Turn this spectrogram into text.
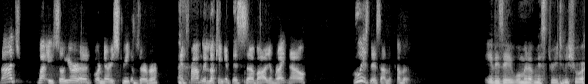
Raj, well, so you're an ordinary street observer and probably looking at this uh, volume right now. Who is this on the cover? It is a woman of mystery, to be sure.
